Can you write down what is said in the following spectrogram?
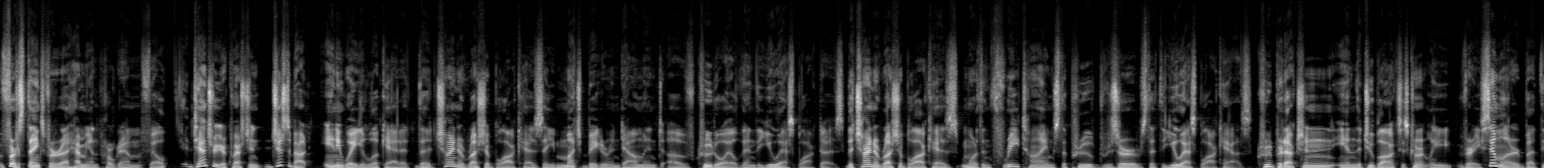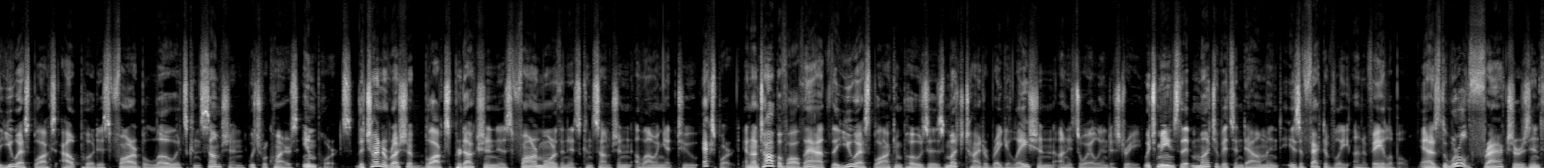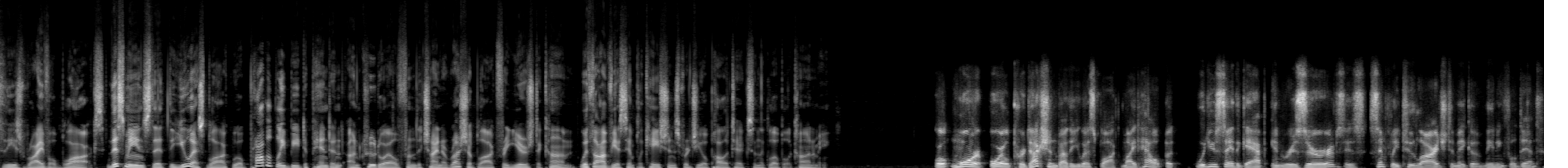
First, thanks for uh, having me on the program, Phil. To answer your question, just about any way you look at it, the China Russia bloc has a much bigger endowment of crude oil than the U.S. bloc does. The China Russia bloc has more than three times the proved reserves that the U.S. bloc has. Crude production in the two blocs is currently very similar, but the U.S. bloc's output is far below its consumption, which requires imports. The China Russia bloc's production is far more than its consumption, allowing it to export. And on top of all that, the U.S. bloc imposes much tighter regulation on its oil industry, which means that much of its endowment is effectively unavailable. As the world fractures into these rival blocs, this means that the U.S. bloc will probably be dependent on crude oil from the China Russia bloc for years to come, with obvious implications for geopolitics and the global economy. Well, more oil production by the U.S. bloc might help, but would you say the gap in reserves is simply too large to make a meaningful dent?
